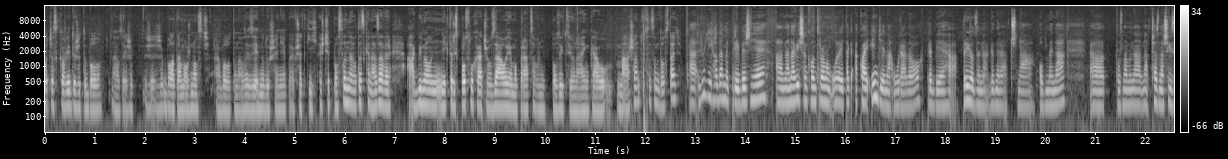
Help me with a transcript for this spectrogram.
počas covidu, že to bolo naozaj, že, že, že bola tá možnosť a bolo to naozaj zjednodušenie pre všetkých. Ešte posledná otázka na záver. Ak by mal niektorý z poslucháčov záujem o pracovnú pozíciu na NKU, má šancu sa sem dostať? A ľudí hľadáme priebežne a na najvyššom kontrolnom úrade, tak ako aj inde na úradoch, prebieha prirodzená generačná obmena. A to znamená, na čas našich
